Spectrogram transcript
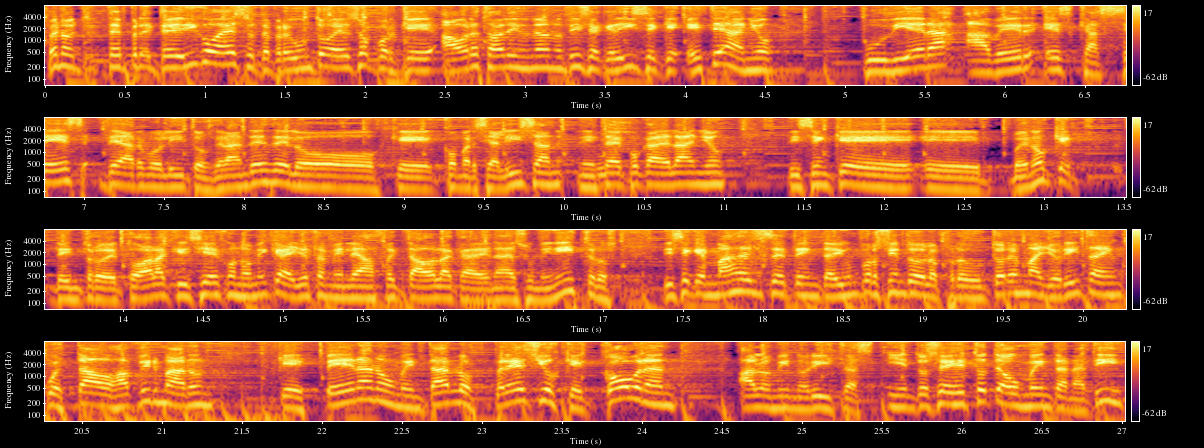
bueno, te, te digo eso, te pregunto eso porque ahora estaba leyendo una noticia que dice que este año pudiera haber escasez de arbolitos grandes de los que comercializan en esta época del año. Dicen que, eh, bueno, que dentro de toda la crisis económica a ellos también les ha afectado la cadena de suministros. Dice que más del 71% de los productores mayoristas encuestados afirmaron que esperan aumentar los precios que cobran a los minoristas. Y entonces esto te aumentan a ti.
